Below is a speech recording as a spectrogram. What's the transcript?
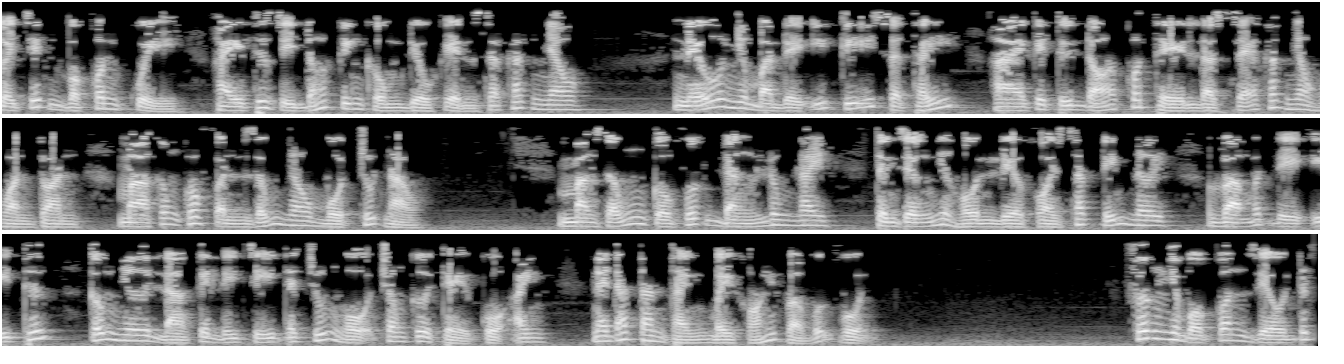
người chết và con quỷ hay thứ gì đó kinh khủng điều khiển sẽ khác nhau. Nếu như mà để ý kỹ sẽ thấy hai cái thứ đó có thể là sẽ khác nhau hoàn toàn mà không có phần giống nhau một chút nào. Mạng sống của Phước đằng lung nay tưởng chừng như hồn lìa khỏi sắc đến nơi và mất đi ý thức, cũng như là cái lý trí đã trú ngụ trong cơ thể của anh, nay đã tan thành bầy khói và vỡ vụn. Phước như một con diều đứt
